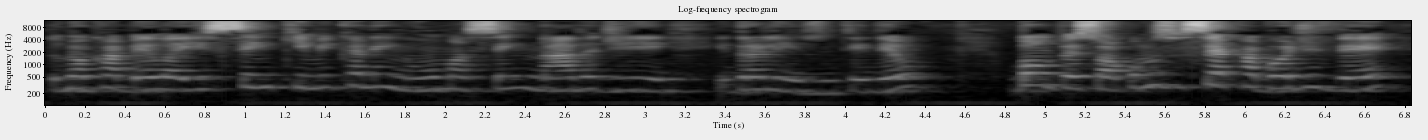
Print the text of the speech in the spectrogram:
Do meu cabelo aí sem química nenhuma, sem nada de hidraliso, entendeu? Bom, pessoal, como você acabou de ver,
